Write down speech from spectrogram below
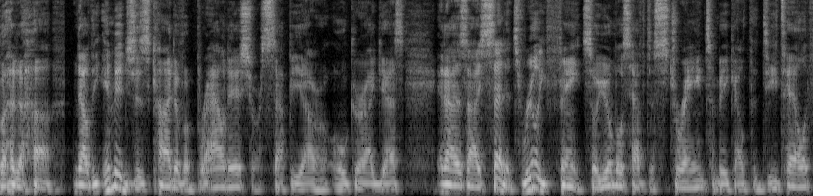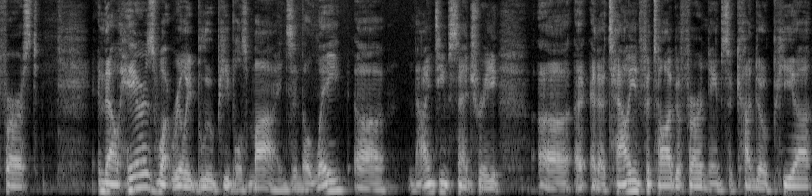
But uh, now the image is kind of a brownish or sepia or ochre, I guess. And as I said, it's really faint, so you almost have to strain to make out the detail at first. And now here's what really blew people's minds. In the late uh, 19th century, uh, an Italian photographer named Secondo Pia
